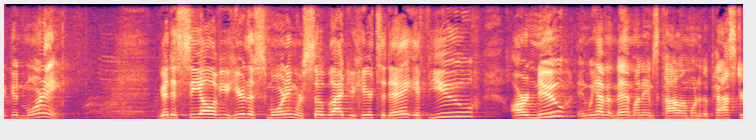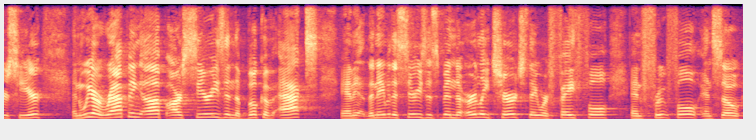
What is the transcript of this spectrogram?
right, good morning. Good to see all of you here this morning. We're so glad you're here today. If you are new and we haven't met, my name's Kyle. I'm one of the pastors here. And we are wrapping up our series in the book of Acts. And the name of the series has been The Early Church. They were faithful and fruitful. And so,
